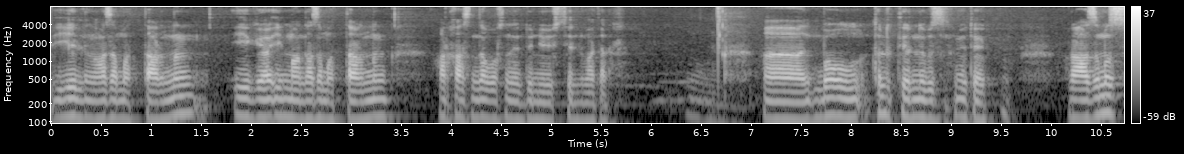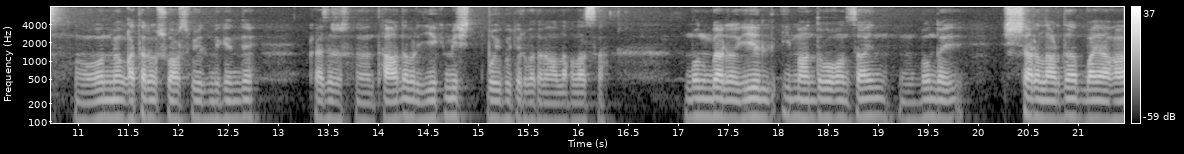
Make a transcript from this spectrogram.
елдің азаматтарының игі иманды азаматтарының арқасында осындай дүние істелініп жатыр Ә, бұл тірліктеріне біз өте разымыз. Онымен қатар шұбарсу елді мекенінде қазір ә, тағы да бір екі мешіт бой көтеріп жатыр алла қаласа. Бұның барлығы ел иманды болған сайын бұндай іс шараларды баяғы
